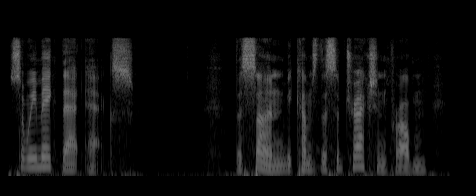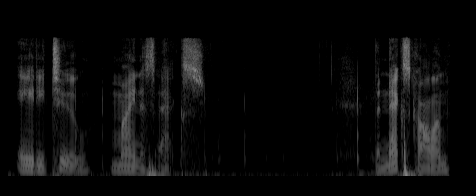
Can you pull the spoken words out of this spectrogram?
so we make that x. The son becomes the subtraction problem, 82 minus x. The next column,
